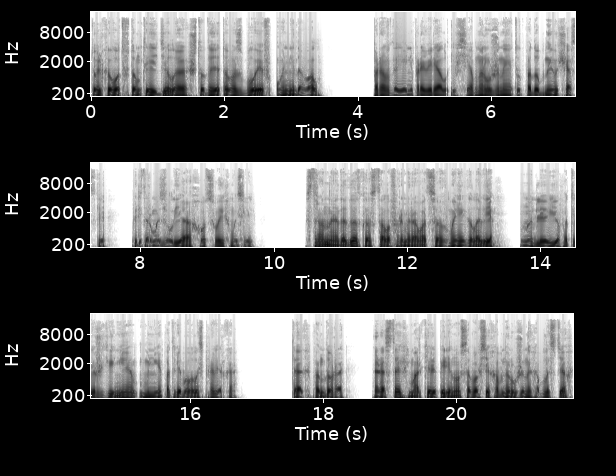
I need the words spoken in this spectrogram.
Только вот в том-то и дело, что до этого сбоев он не давал. Правда, я не проверял и все обнаруженные тут подобные участки, притормозил я ход своих мыслей. Странная догадка стала формироваться в моей голове, но для ее подтверждения мне потребовалась проверка. Так, Пандора, расставь маркеры переноса во всех обнаруженных областях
